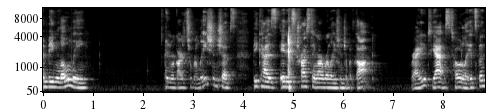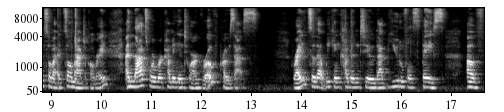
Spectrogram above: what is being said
and being lonely in regards to relationships because it is trusting our relationship with God. Right? Yes, totally. It's been so it's so magical, right? And that's where we're coming into our growth process, right? So that we can come into that beautiful space of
